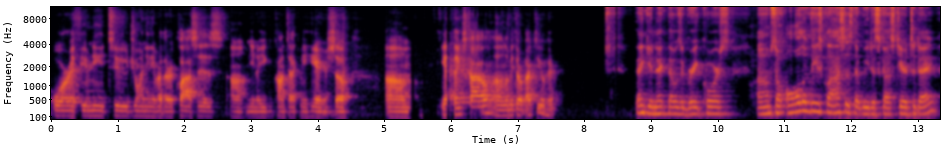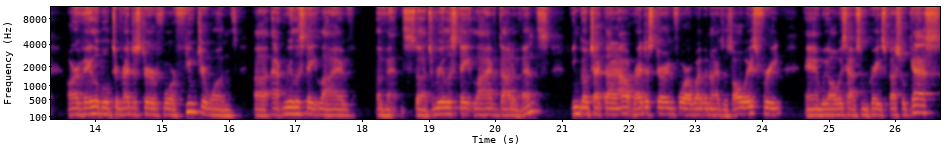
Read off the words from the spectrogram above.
Or if you need to join any of our other classes, um, you know, you can contact me here. So, um, yeah, thanks, Kyle. Uh, let me throw it back to you here. Thank you, Nick. That was a great course. Um, so all of these classes that we discussed here today are available to register for future ones uh, at Real Estate Live events. So that's realestatelive.events. You can go check that out. Registering for our webinars is always free, and we always have some great special guests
